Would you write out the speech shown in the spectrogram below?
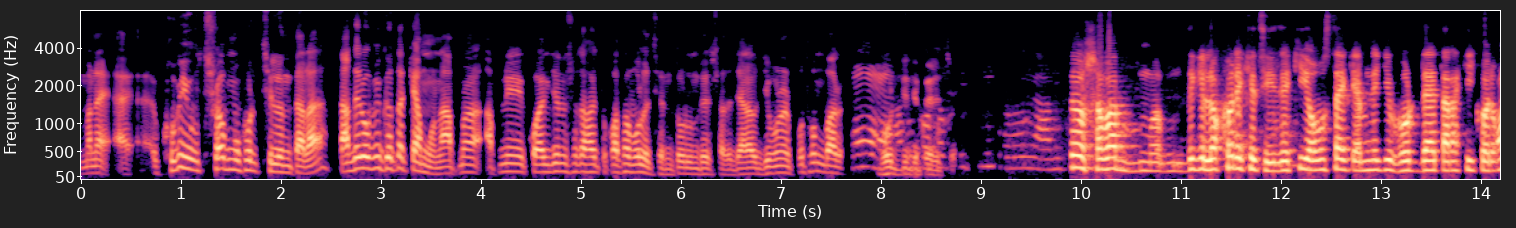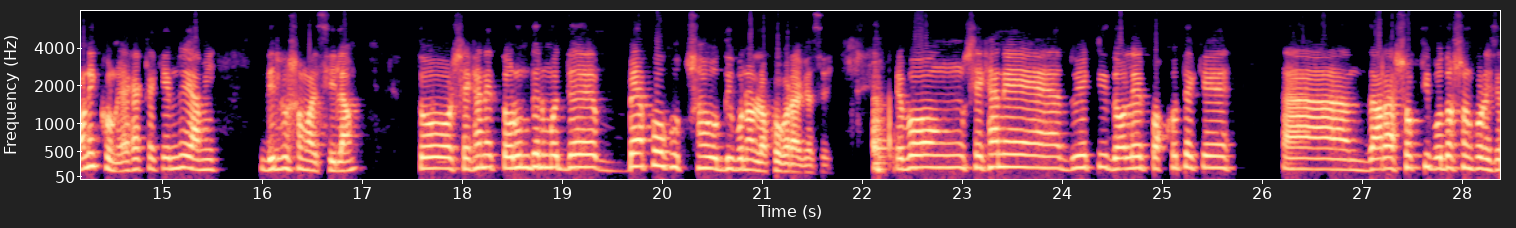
মানে খুবই উৎসব মুখর ছিলেন তারা। তাদের অভিজ্ঞতা কেমন? আপনার আপনি কয়েকজনের সাথে হয়তো কথা বলেছেন তরুণদের সাথে যারা জীবনের প্রথমবার ভোট দিতে পেরেছে। আমি তো সবার দিকে লক্ষ্য রেখেছি যে কি অবস্থায় কেমনে কি ভোট দেয় তারা কি করে। অনেকক্ষণ এক একটা কেন্দ্রে আমি দীর্ঘ সময় ছিলাম। তো সেখানে তরুণদের মধ্যে ব্যাপক উৎসাহ উদ্দীপনা লক্ষ্য করা গেছে। এবং সেখানে দু একটি দলের পক্ষ থেকে যারা শক্তি প্রদর্শন করেছে,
